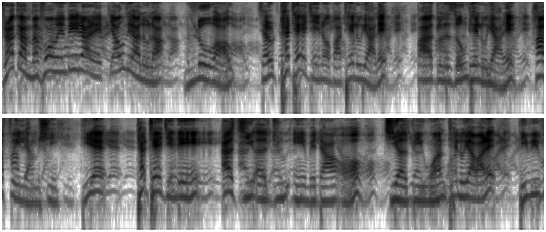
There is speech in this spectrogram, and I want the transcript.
drug က metformin ပေးတာတယ်ပြောင်းစရာလို့လားမလိုပါဘူးဆရာတို့ထပ်ထည့်ခြင်းတော့ဗာထည့်လို့ရလဲပါကလဇုံထည့်လို့ရတယ် heart failure မရှိဒီရဲ့ထပ်ထည့်ခြင်းတွေ SGLT inhibitor or GLP-1 ထည့်လို့ရပါတယ် DB4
